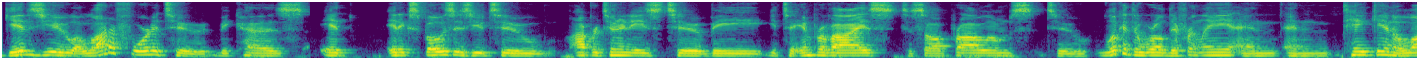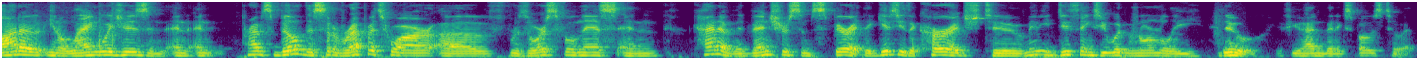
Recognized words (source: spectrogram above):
gives you a lot of fortitude because it it exposes you to opportunities to be to improvise to solve problems to look at the world differently and and take in a lot of you know languages and and and perhaps build this sort of repertoire of resourcefulness and kind of adventuresome spirit that gives you the courage to maybe do things you wouldn't normally do if you hadn't been exposed to it.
